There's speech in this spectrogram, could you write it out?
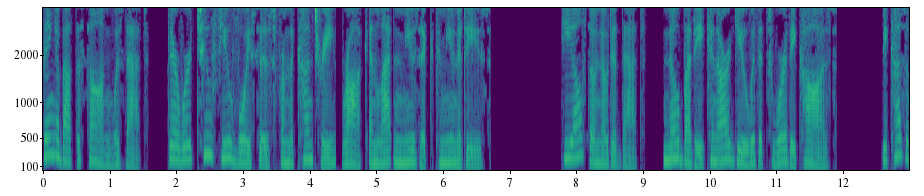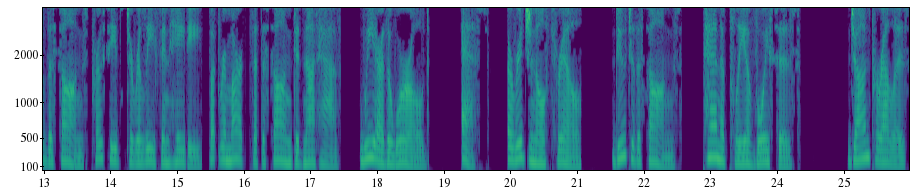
thing about the song was that there were too few voices from the country, rock and Latin music communities. He also noted that, "...nobody can argue with its worthy cause." because of the song's proceeds to relief in Haiti, but remarked that the song did not have, "'We Are the World's' original thrill, due to the song's "'panoply of voices'". Jon Pareles,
